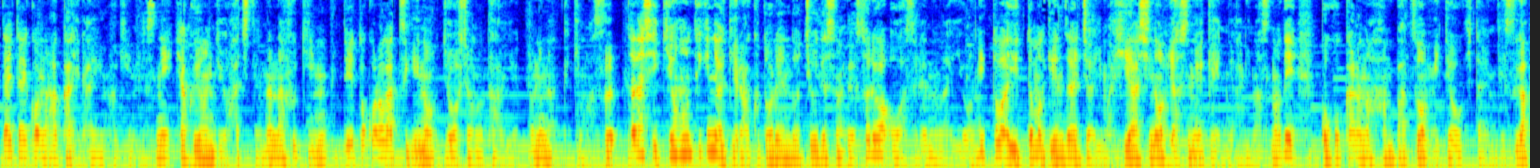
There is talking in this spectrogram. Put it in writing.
だいたいこの赤いライン付近ですね。148.7付近っていうところが次の上昇のターゲットになってきます。ただし、基本的には下落トレンド中ですので、それはお忘れのないように。とは言っても、現在地は今、日足の安値圏にありますので、ここからの反発を見ておきたいんですが、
